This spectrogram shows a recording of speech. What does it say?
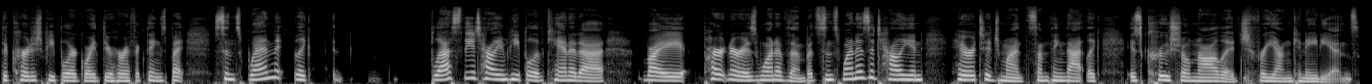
the Kurdish people are going through horrific things, but since when like bless the Italian people of Canada. My partner is one of them. But since when is Italian Heritage Month something that like is crucial knowledge for young Canadians?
